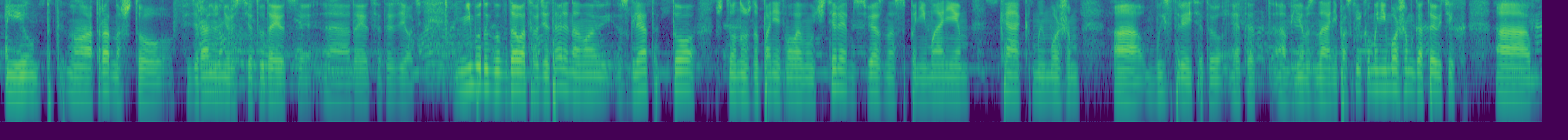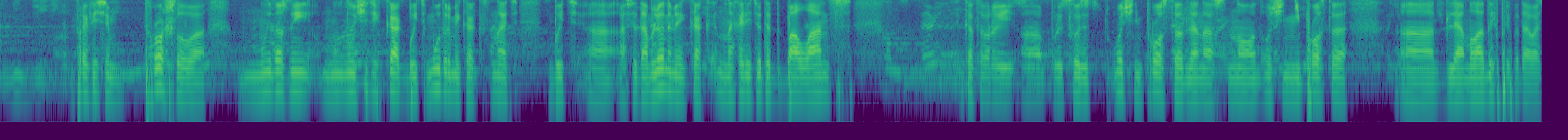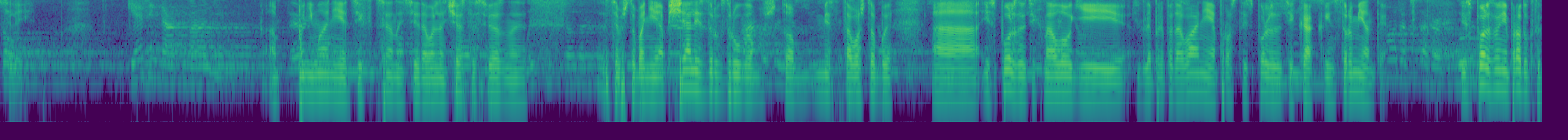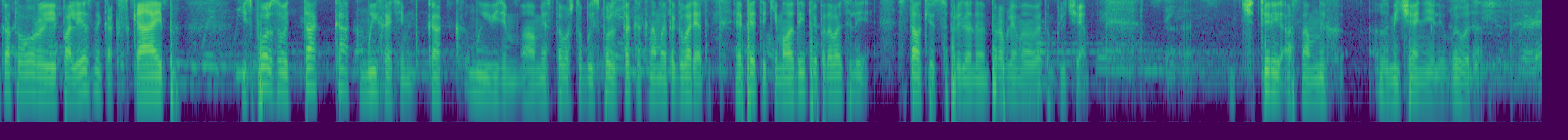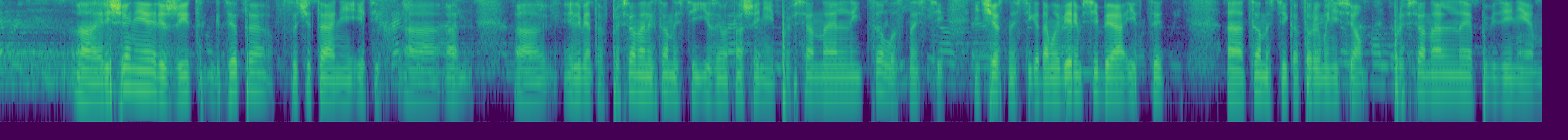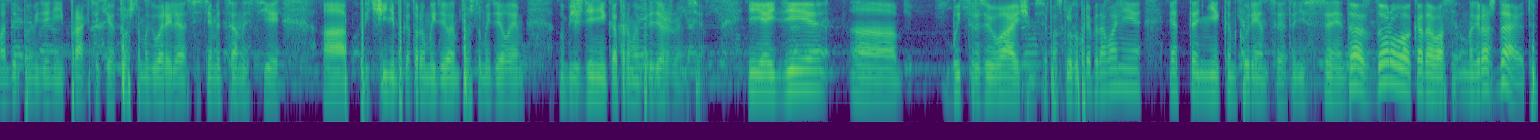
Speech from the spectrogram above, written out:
и ну, отрадно, что федеральному университету удается, э, удается это сделать. Не буду вдаваться в детали, на мой взгляд, то, что нужно понять молодым учителям, связано с пониманием, как мы можем э, выстроить эту, этот объем знаний. Поскольку мы не можем готовить их э, профессиям прошлого, мы должны научить их, как быть мудрыми, как знать, быть э, осведомленными, как находить вот этот баланс который э, происходит очень просто для нас, но очень непросто э, для молодых преподавателей. А понимание этих ценностей довольно часто связано с тем, чтобы они общались друг с другом, что вместо того, чтобы э, использовать технологии для преподавания, просто использовать их как инструменты. Использование продуктов, которые полезны, как Skype, использовать так, как мы хотим, как мы видим, а, вместо того, чтобы использовать так, как нам это говорят. И опять-таки, молодые преподаватели сталкиваются с определенными проблемами в этом ключе. Четыре основных замечания или вывода. А, решение лежит где-то в сочетании этих а, а, элементов профессиональных ценностей и взаимоотношений, профессиональной целостности и честности, когда мы верим в себя и в ценности, которые мы несем. Профессиональное поведение, модель поведения и практики, то, что мы говорили о системе ценностей, о причине, по которой мы делаем то, что мы делаем, убеждений, которым мы придерживаемся. И идея быть развивающимся, поскольку преподавание — это не конкуренция, это не состязание. Да, здорово, когда вас награждают.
